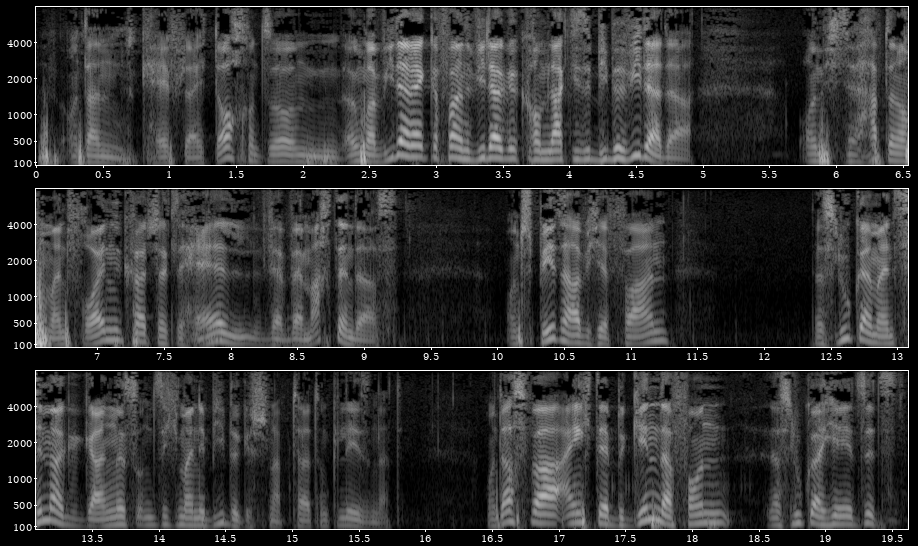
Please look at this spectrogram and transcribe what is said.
Und dann, okay, vielleicht doch und so, irgendwann wieder weggefahren, wiedergekommen, lag diese Bibel wieder da. Und ich habe dann auch mit meinen Freunden gequatscht, dachte, hä, wer, wer macht denn das? Und später habe ich erfahren, dass Luca in mein Zimmer gegangen ist und sich meine Bibel geschnappt hat und gelesen hat. Und das war eigentlich der Beginn davon, dass Luca hier jetzt sitzt.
